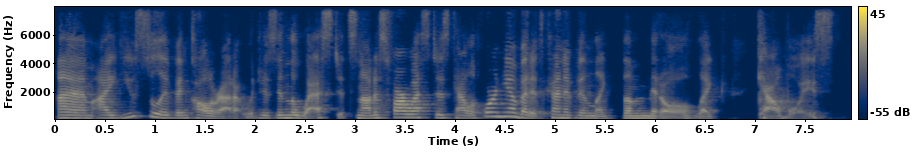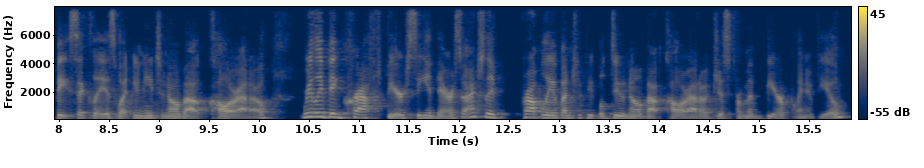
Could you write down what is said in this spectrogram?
um I used to live in Colorado, which is in the west. It's not as far west as California, but it's kind of in like the middle, like cowboys basically is what you need to know about Colorado. Really big craft beer scene there. So actually probably a bunch of people do know about Colorado just from a beer point of view.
